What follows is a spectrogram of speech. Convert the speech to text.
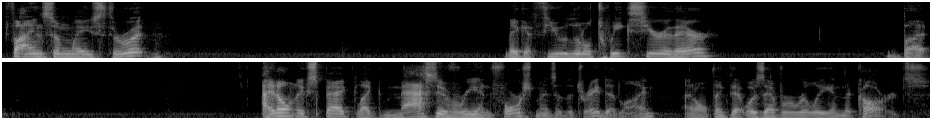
find some ways through it make a few little tweaks here or there. But I don't expect like massive reinforcements at the trade deadline. I don't think that was ever really in the cards.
